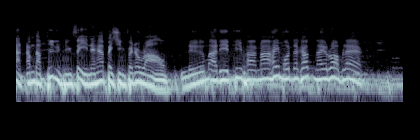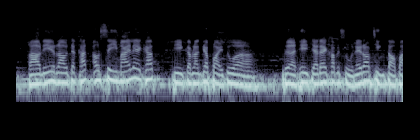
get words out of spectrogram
จัดอันดับที่1ถึง4นะฮะ ไปชิงไฟนอลราวลืมอดีตที่ผ่านมาให้หมดนะครับ ในรอบแรก คราวนี้เราจะคัดเอา 4 หมายเลขครับ ที่กำลังจะปล่อยตัว เพื่อที่จะได้เข้าไปสู่ในรอบชิงต่อไป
